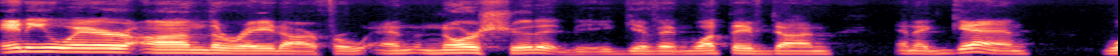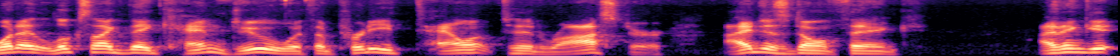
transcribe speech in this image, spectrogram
anywhere on the radar for, and nor should it be, given what they've done. And again, what it looks like they can do with a pretty talented roster. I just don't think. I think it,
